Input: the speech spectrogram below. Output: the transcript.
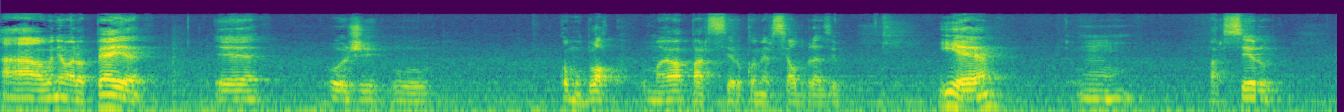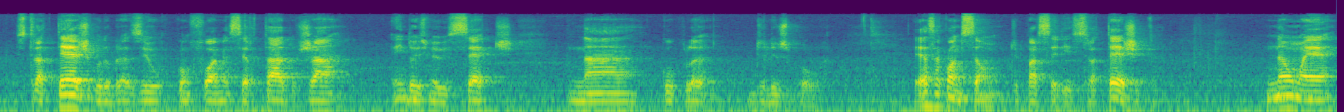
A União Europeia é hoje, o, como bloco, o maior parceiro comercial do Brasil. E é um parceiro estratégico do Brasil, conforme acertado já em 2007 na cúpula de Lisboa. Essa condição de parceria estratégica não é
